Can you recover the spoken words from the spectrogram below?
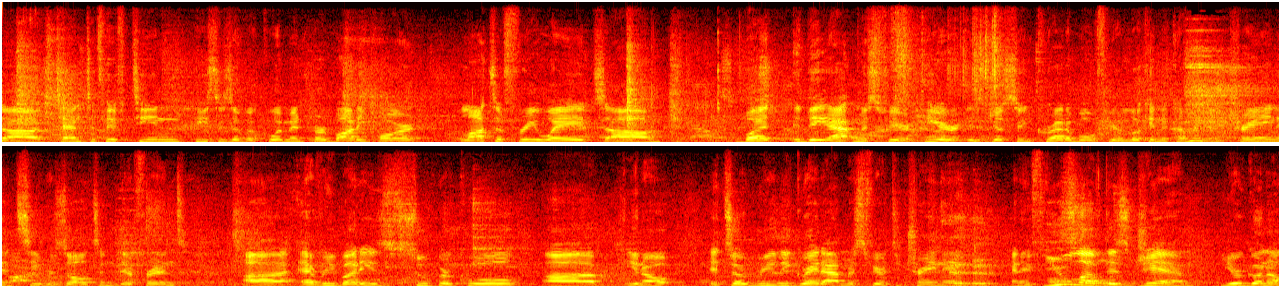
uh, 10 to 15 pieces of equipment per body part, lots of free weights. Um, but the atmosphere here is just incredible if you're looking to come in and train and see results and difference. Uh, everybody is super cool. Uh, you know, it's a really great atmosphere to train in. And if you love this gym, you're gonna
